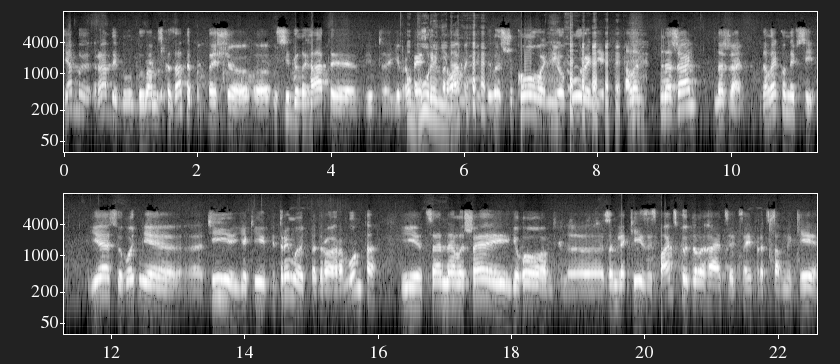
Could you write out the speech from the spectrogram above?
Я би радий був би вам сказати про те, що е, усі делегати від європейських Обурені, да? були шоковані, обурені. Але на жаль, на жаль, далеко не всі. Є сьогодні е, ті, які підтримують Педро Грамонта, і це не лише його е, земляки з іспанської делегації, це і представники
